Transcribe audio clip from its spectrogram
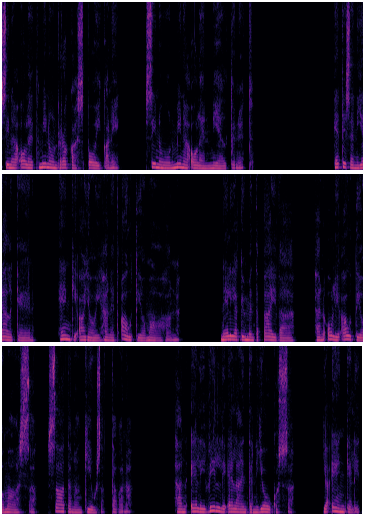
sinä olet minun rakas poikani, sinuun minä olen mieltynyt. Heti sen jälkeen henki ajoi hänet autiomaahan. Neljäkymmentä päivää hän oli autiomaassa saatanan kiusattavana. Hän eli villieläinten joukossa ja enkelit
